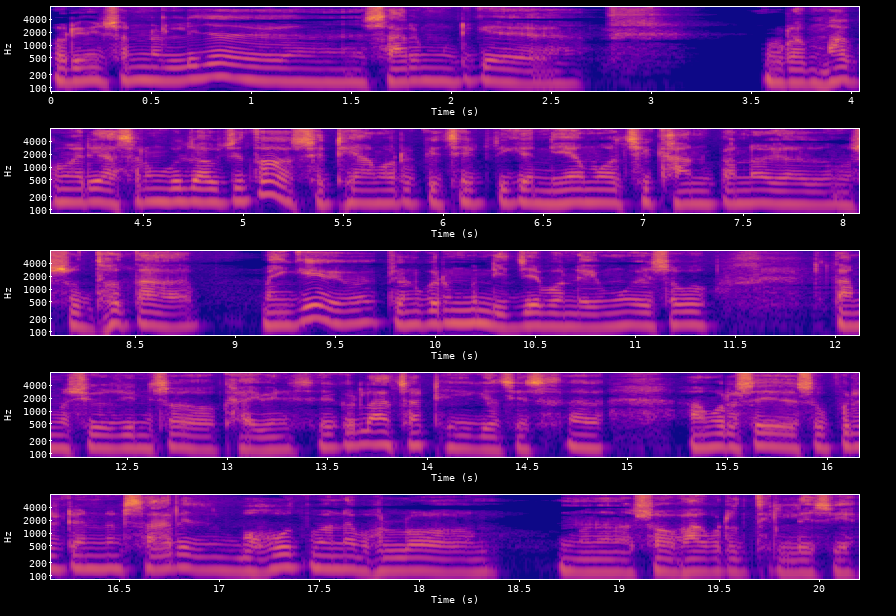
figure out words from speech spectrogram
ପରମିସନ୍ ନେଲି ଯେ ସାର୍ ମୁଁ ଟିକେ ବ୍ରହ୍ମାକୁମାରୀ ଆଶ୍ରମକୁ ଯାଉଛି ତ ସେଠି ଆମର କିଛି ଟିକେ ନିୟମ ଅଛି ଖାନ ପାନ ଶୁଦ୍ଧତା ପାଇଁକି ତେଣୁକରି ମୁଁ ନିଜେ ବନେଇବି ମୁଁ ଏସବୁ ତାମସିକ ଜିନିଷ ଖାଇବିନି। ସେ କହିଲେ ଆଚ୍ଛା ଠିକ୍ ଅଛି। ଆମର ସେ ସୁପରିଟେଣ୍ଡେଣ୍ଟ ସାର୍ ବହୁତ ମାନେ ଭଲ ସ୍ୱଭାବର ଥିଲେ ସିଏ।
